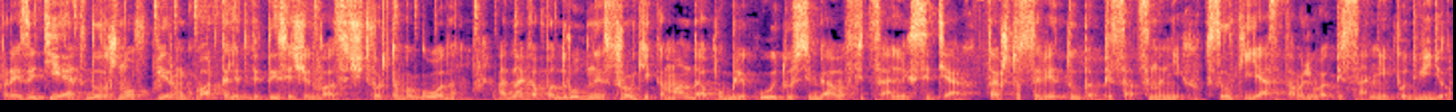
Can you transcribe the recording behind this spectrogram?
Произойти это должно в первом квартале 2024 года. Однако подробные сроки команда опубликует у себя в официальных сетях, так что советую подписаться на них. Ссылки я оставлю в описании под видео.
